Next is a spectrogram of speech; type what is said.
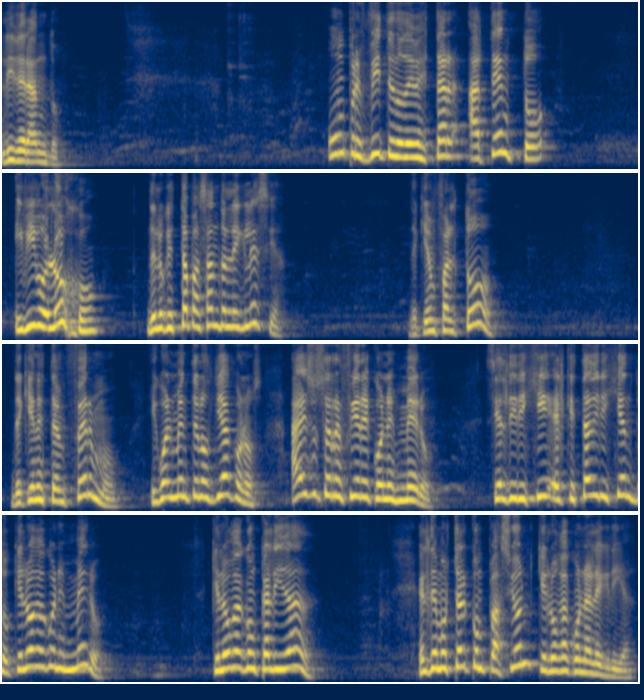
liderando un presbítero debe estar atento y vivo el ojo de lo que está pasando en la iglesia. ¿De quién faltó? ¿De quién está enfermo? Igualmente los diáconos. A eso se refiere con esmero. Si el, el que está dirigiendo, que lo haga con esmero, que lo haga con calidad. El demostrar compasión, que lo haga con alegría.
